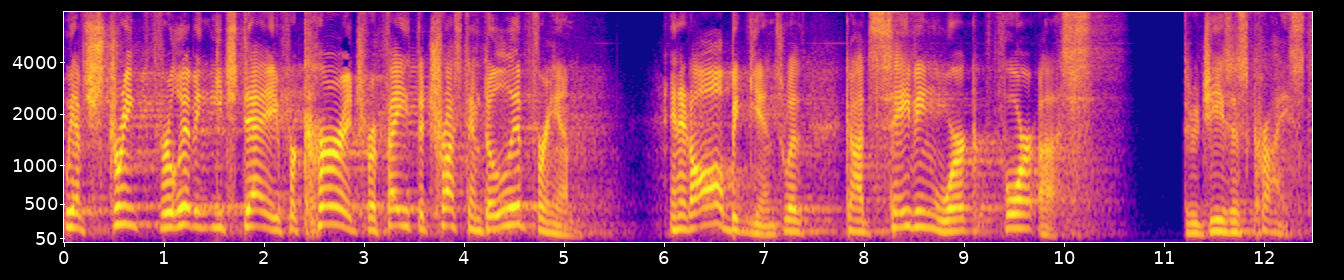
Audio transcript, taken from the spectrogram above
we have strength for living each day, for courage, for faith to trust Him, to live for Him. And it all begins with God's saving work for us through Jesus Christ.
